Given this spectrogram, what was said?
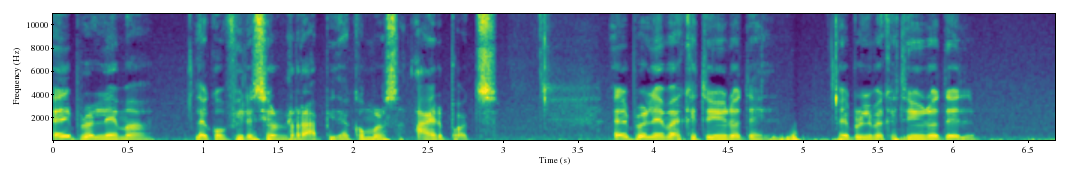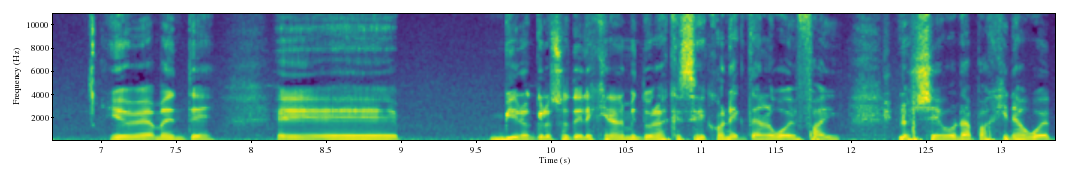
El problema, la configuración rápida, como los AirPods. El problema es que estoy en un hotel. El problema es que estoy en un hotel y obviamente eh, vieron que los hoteles generalmente una vez que se conectan al Wi-Fi, los lleva a una página web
